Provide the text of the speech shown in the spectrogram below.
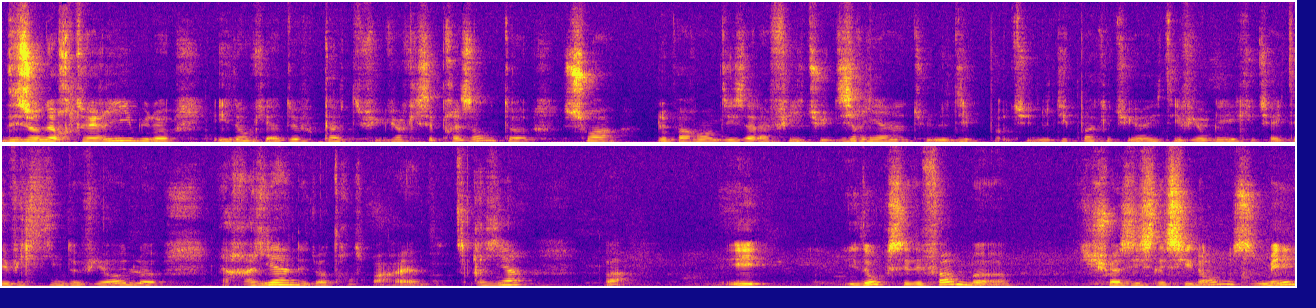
déshonneur terrible. Et donc, il y a deux cas de figure qui se présentent. Soit le parent dit à la fille Tu dis rien, tu ne dis, tu ne dis pas que tu as été violée, que tu as été victime de viol, rien ne doit transparaître, rien. Et, et donc, c'est des femmes euh, qui choisissent les silences, mais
